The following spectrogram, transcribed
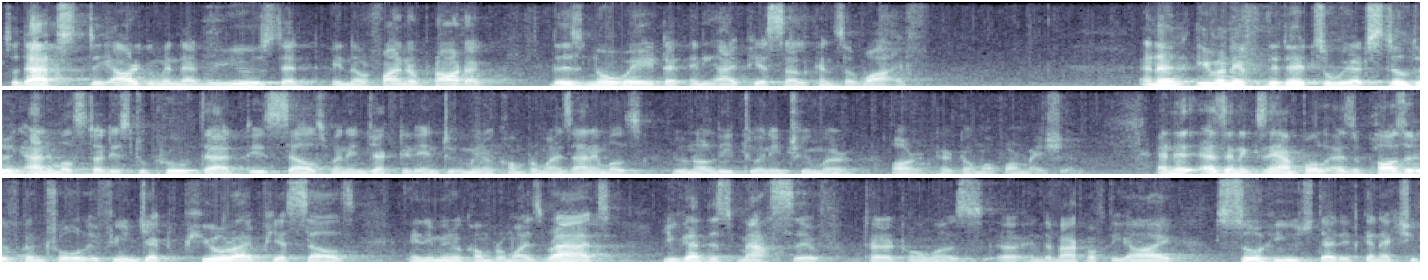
So that's the argument that we use that in our final product, there is no way that any iPS cell can survive. And then even if they did, so we are still doing animal studies to prove that these cells, when injected into immunocompromised animals, do not lead to any tumor or teratoma formation. And as an example, as a positive control, if you inject pure iPS cells in immunocompromised rats, you get this massive teratomas uh, in the back of the eye, so huge that it can actually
